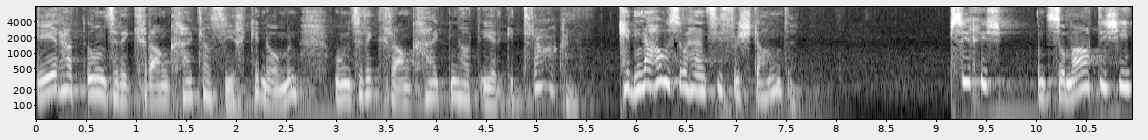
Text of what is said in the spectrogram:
Er hat unsere Krankheit auf sich genommen, unsere Krankheiten hat er getragen. Genauso haben sie es verstanden. Psychisch und somatische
